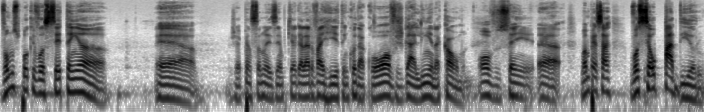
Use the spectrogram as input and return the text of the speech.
Vamos supor que você tenha. é, já pensando no exemplo que a galera vai rir, tem que cuidar com ovos, galinha, né? Calma. Ovos. Tem, é, vamos pensar, você é o padeiro.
